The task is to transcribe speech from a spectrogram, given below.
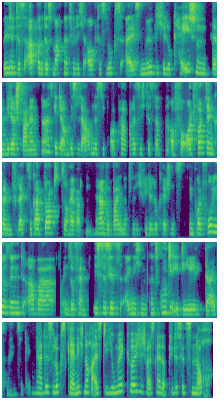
bildet es ab und das macht natürlich auch das Lux als mögliche Location dann wieder spannend. Ne? Es geht ja auch ein bisschen darum, dass die Brautpaare sich das dann auch vor Ort vorstellen können, vielleicht sogar dort zu heiraten. Ja, wobei natürlich viele Locations im Portfolio sind, aber insofern ist es jetzt eigentlich eine ganz gute Idee, da jetzt mal hinzugehen. Ja, das Lux kenne ich noch als die junge Kirche. Ich weiß gar nicht, ob die das jetzt noch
